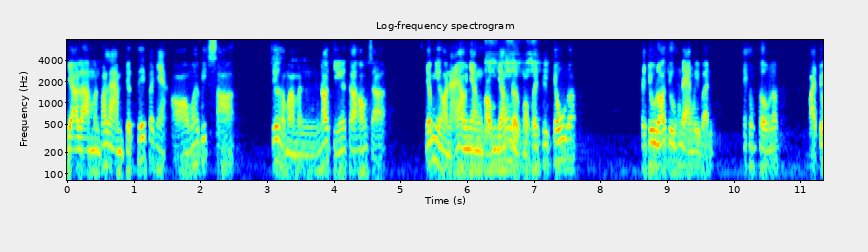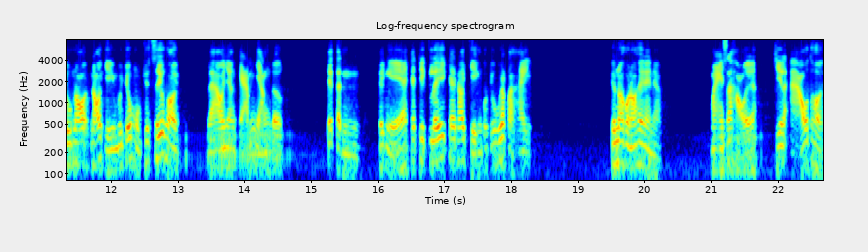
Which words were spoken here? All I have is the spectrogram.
giờ là mình phải làm trực tiếp với nhà họ mới biết sợ. Chứ không mà mình nói chuyện với cơ không sợ. Giống như hồi nãy hậu nhân phỏng vấn được một cái, cái chú đó. Cái chú đó chú cũng đang bị bệnh. Thấy cũng thương lắm. Mà chú nói nói chuyện với chú một chút xíu thôi là hậu nhân cảm nhận được cái tình cái nghĩa cái triết lý cái nói chuyện của chú rất là hay. Chú nói còn nói thế này nè. Mạng xã hội chỉ là ảo thôi.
